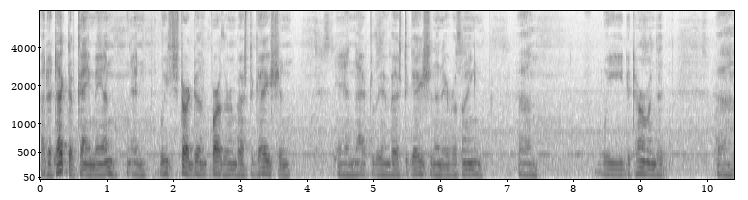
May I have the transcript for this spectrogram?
a detective came in and we started doing further investigation. And after the investigation and everything, um, we determined that uh,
